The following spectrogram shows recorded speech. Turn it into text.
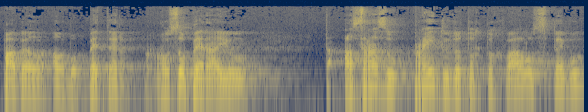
Pavel alebo Peter rozoberajú a zrazu prejdú do tohto chválospevu,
